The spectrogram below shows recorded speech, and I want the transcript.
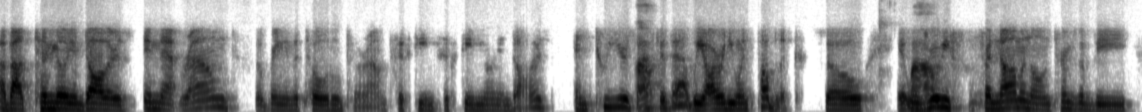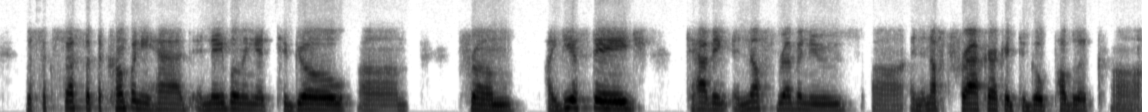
about $10 million in that round. So bringing the total to around 15, 16 million dollars. And two years wow. after that, we already went public. So it was wow. really phenomenal in terms of the, the success that the company had, enabling it to go um, from idea stage to having enough revenues uh, and enough track record to go public uh,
